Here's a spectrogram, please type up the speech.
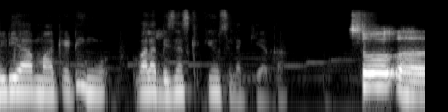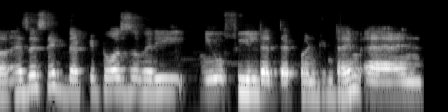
media marketing wala business क्यों select किया था So uh, as i said that it was a very new field at that point in time and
